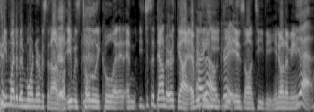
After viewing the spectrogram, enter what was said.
he might have been more nervous than I was. He was totally cool and and, and he's just a down to earth guy. Everything know, he, he is on TV. You know what I mean? yeah,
